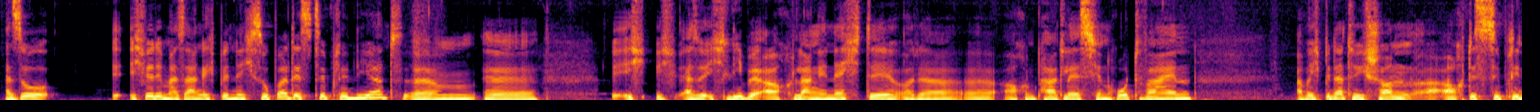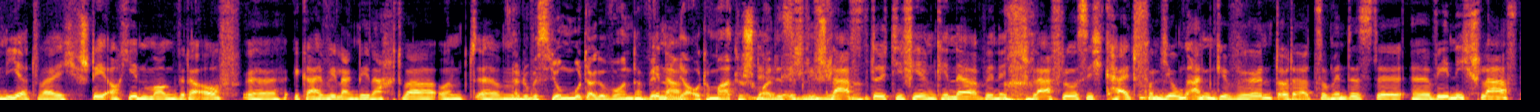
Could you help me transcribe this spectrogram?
Also ich würde mal sagen, ich bin nicht super diszipliniert. Ähm, äh, ich, ich, also ich liebe auch lange Nächte oder äh, auch ein paar Gläschen Rotwein. Aber ich bin natürlich schon auch diszipliniert, weil ich stehe auch jeden Morgen wieder auf, äh, egal wie lang die Nacht war. Und ähm, ja, du bist jung Mutter geworden, da wird genau. man ja automatisch mal diszipliniert. Ich schlaf ne? durch die vielen Kinder bin ich Schlaflosigkeit von jung an gewöhnt oder zumindest äh, wenig Schlaf.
